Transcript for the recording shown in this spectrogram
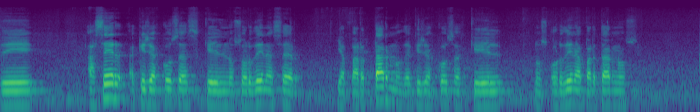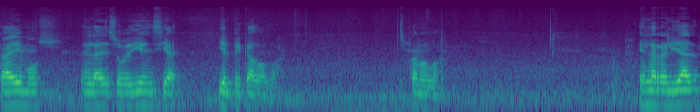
de hacer aquellas cosas que Él nos ordena hacer y apartarnos de aquellas cosas que Él nos ordena apartarnos, caemos en la desobediencia y el pecado a Allah. Subhanallah. Es la realidad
